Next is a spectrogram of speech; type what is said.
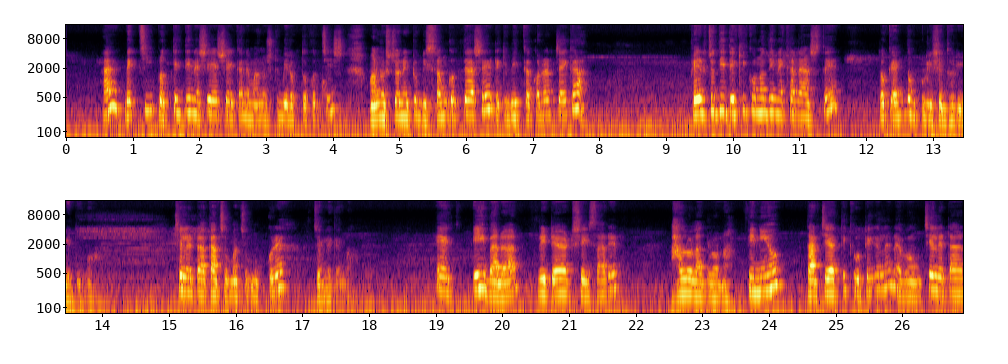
হ্যাঁ দেখছি প্রত্যেক দিন এসে এসে এখানে মানুষকে বিরক্ত করছিস। মানুষজন একটু বিশ্রাম করতে আসে, এটা কি ভিক্ষা করার জায়গা? ফের যদি দেখি কোনো দিন এখানে আসতে, তোকে একদম পুলিশে ধরিয়ে দিব। ছেলেটা কাঁচু মাচু মুখ করে চলে গেল। এইবার আর রিটায়ার্ড সেই স্যারের ভালো লাগল না। তিনিও তার চেয়ার থেকে উঠে গেলেন এবং ছেলেটার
